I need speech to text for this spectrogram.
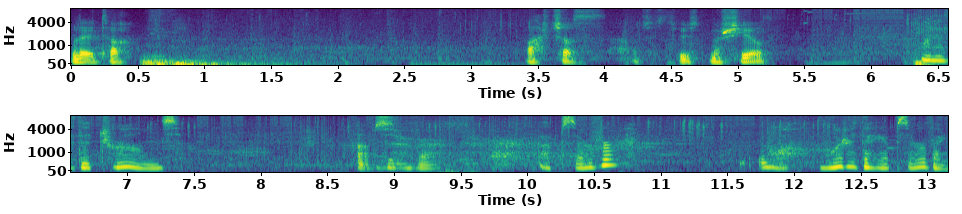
later. I just, I just used my shield. One of the drones. Observer. Observer? What are they observing?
